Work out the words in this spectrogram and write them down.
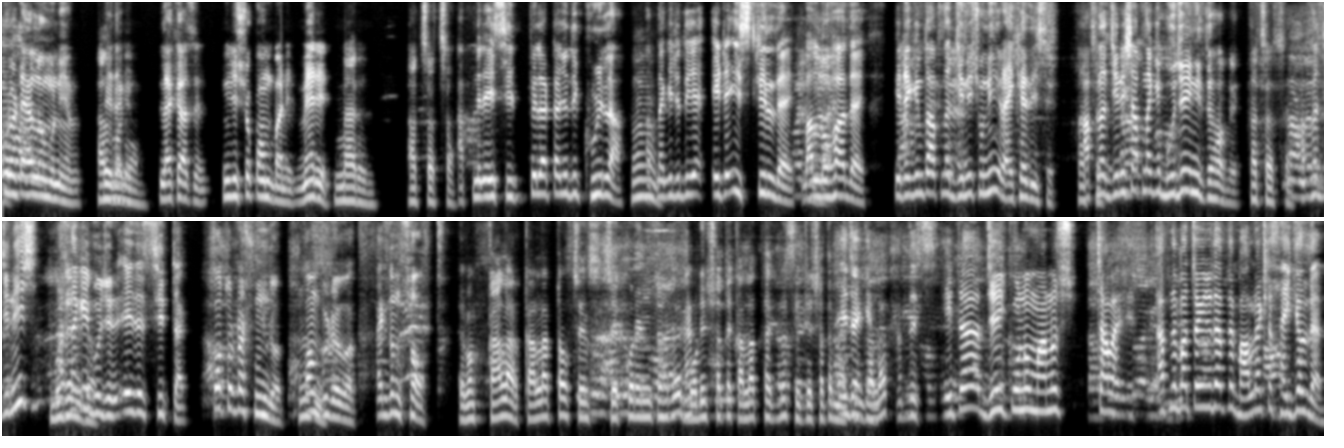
পুরোটা অ্যালুমিনিয়াম। লেখা আছে নিজস্ব ম্যারিন আচ্ছা আচ্ছা। আপনার এই সিট যদি খুইলা আপনাকে যদি এটা স্টিল দেয় বা লোহা দেয় এটা কিন্তু আপনার জিনিস উনি রাইখে দিছে। আপনার জিনিস আপনাকে বুঝেই নিতে হবে। আচ্ছা আচ্ছা। আপনার জিনিস আপনাকে বুঝে এই যে সিটটা কতটা সুন্দর। কমফোর্টেবল একদম সফট এবং কালার কালারটাও চেক করে নিতে হবে। বডির সাথে কালার থাকবে সিটের সাথে ম্যাচিং কালার এটা যে কোনো মানুষ চালায় আপনার বাচ্চাকে যদি আপনি ভালো একটা সাইকেল দেন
